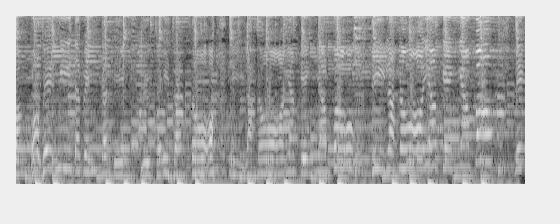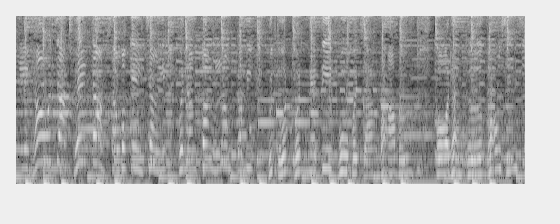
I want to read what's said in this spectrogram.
ฟังพราะเพลงมีแต่เป็นกันเองถึงใจจังโตนี่ละนอยามเก่งยามเบานี่ละนอยามเก่งยามเบาเล่งเล่งเฮาจัดเพลงตามสาวบ่เก่งใจพนังฟังลำก็มีผู้ตวนเพิ่นในตีผู้ประจางมาเบิ่งพอท่านเคิงของสินแส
